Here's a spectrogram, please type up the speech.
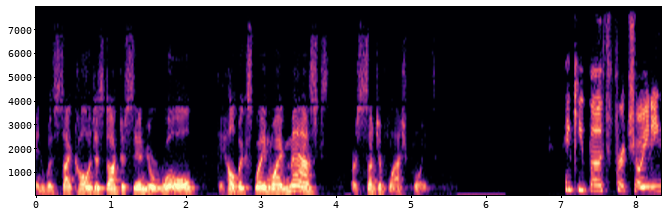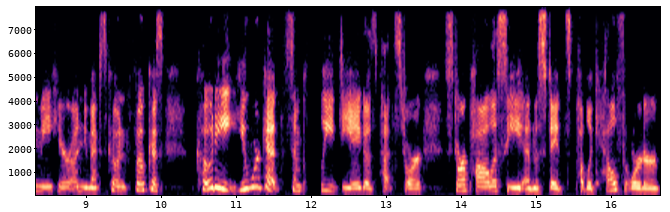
and with psychologist Dr. Samuel Roll to help explain why masks are such a flashpoint. Thank you both for joining me here on New Mexico in Focus. Cody, you work at Simply Diego's pet store. Store policy and the state's public health order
